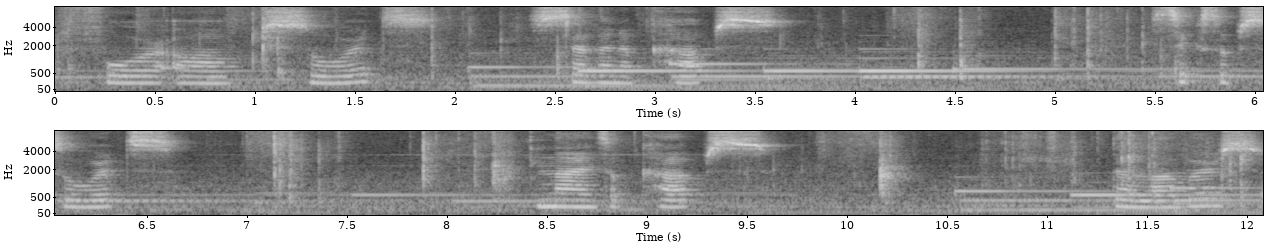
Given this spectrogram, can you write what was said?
Four of Swords, Seven of Cups, Six of Swords, Nines of Cups, the Lovers,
